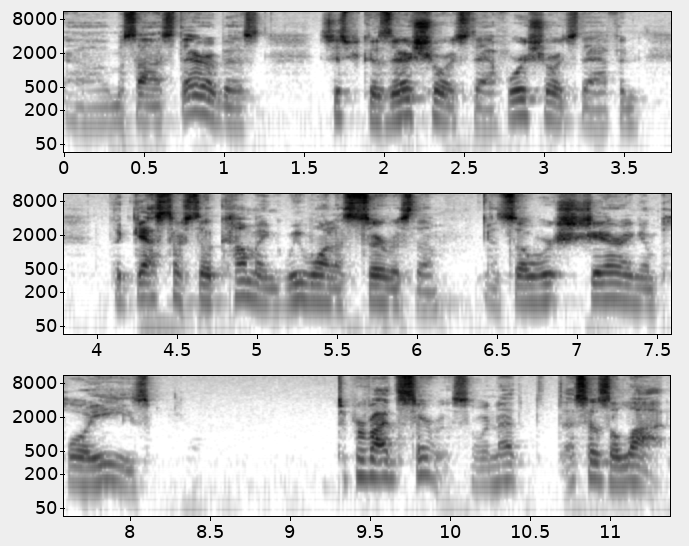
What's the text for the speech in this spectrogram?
uh, massage therapists just because they're short staffed. We're short staffed, and the guests are still coming. We want to service them, and so we're sharing employees to provide the service. We're not. That says a lot.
